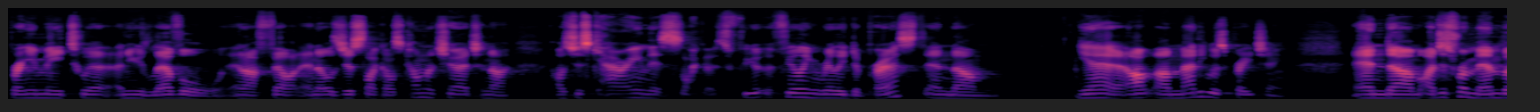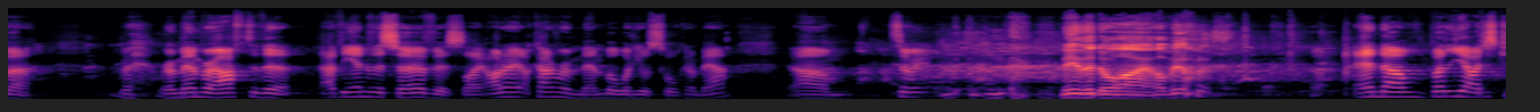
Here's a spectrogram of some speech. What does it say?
bringing me to a, a new level, and I felt, and it was just like I was coming to church, and I, I was just carrying this, like I was fe- feeling really depressed, and um, yeah, uh, uh, Matty was preaching, and um, I just remember. Remember after the at the end of the service, like I don't, I can't remember what he was talking about. Um, so Neither do I, I'll be honest. and um, but yeah, I just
